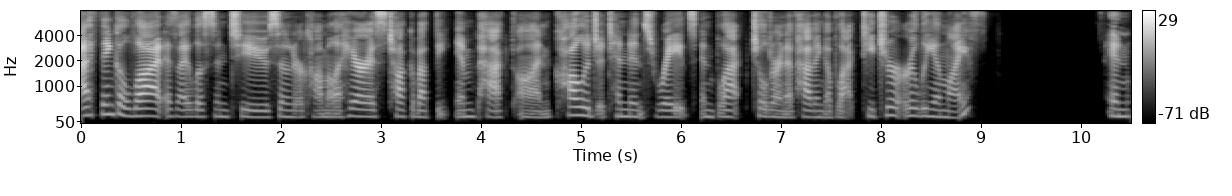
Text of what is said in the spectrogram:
I think a lot as I listen to Senator Kamala Harris talk about the impact on college attendance rates and Black children of having a Black teacher early in life. And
